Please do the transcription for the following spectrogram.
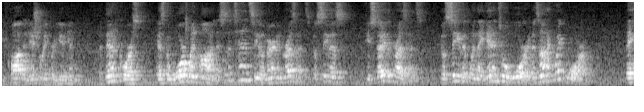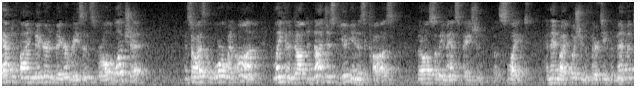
He fought initially for Union, but then, of course, as the war went on, this is a tendency of American presidents, you'll see this if you study the presidents, you'll see that when they get into a war, if it's not a quick war, they have to find bigger and bigger reasons for all the bloodshed. And so as the war went on, Lincoln adopted not just Union as a cause, but also the emancipation of the slaves. And then by pushing the 13th Amendment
